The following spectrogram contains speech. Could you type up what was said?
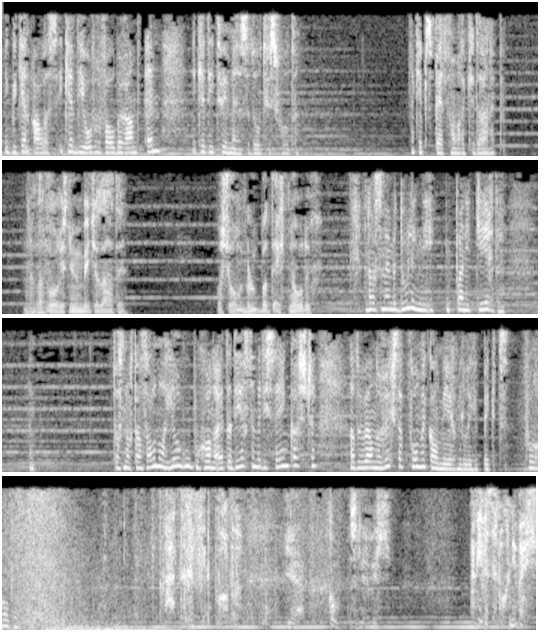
Ik beken alles. Ik heb die overval beraamd en ik heb die twee mensen doodgeschoten. Ik heb spijt van wat ik gedaan heb. Nou, daarvoor is nu een beetje laat, hè. Was zo'n bloedbad echt nodig? En dat was mijn bedoeling niet. Ik, ik panikeerde. En het was nogthans allemaal heel goed begonnen. Uit dat eerste medicijnkastje hadden we wel een rugzak vol met kalmeermiddelen gepikt. Voor Robben. Ah, terrific, Robben. Ja, kom, we zijn hier weg. Maar nee, we zijn nog niet weg.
